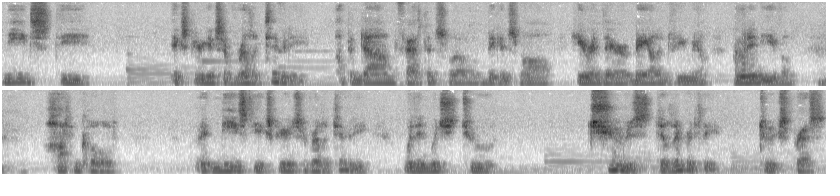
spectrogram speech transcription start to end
needs the experience of relativity up and down, fast and slow, big and small, here and there, male and female, good and evil, mm-hmm. hot and cold. It needs the experience of relativity within which to choose deliberately to express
